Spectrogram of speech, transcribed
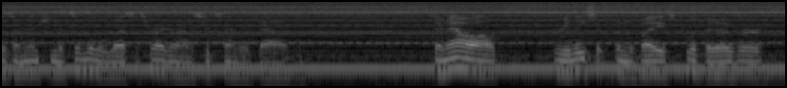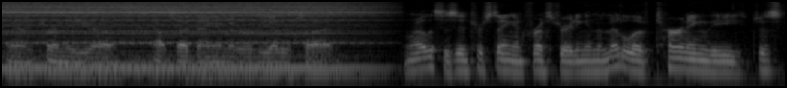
as, I mentioned, it's a little less. It's right around 600,000. So now I'll release it from the vise, flip it over, and turn the uh, outside diameter of the other side. Well, this is interesting and frustrating. In the middle of turning the just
